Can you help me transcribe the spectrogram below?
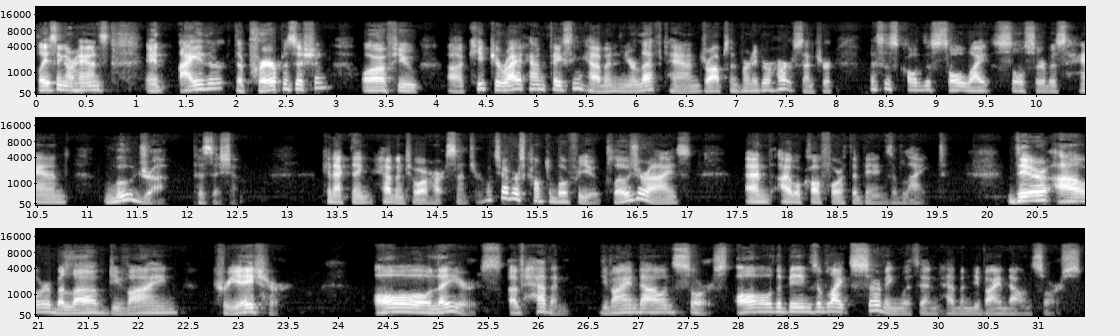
Placing our hands in either the prayer position or if you uh, keep your right hand facing heaven and your left hand drops in front of your heart center. This is called the soul light soul service hand mudra position. Connecting heaven to our heart center. Whichever is comfortable for you. Close your eyes and I will call forth the beings of light. Dear our beloved divine creator all layers of heaven divine Tao and source all the beings of light serving within heaven divine Tao and source.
